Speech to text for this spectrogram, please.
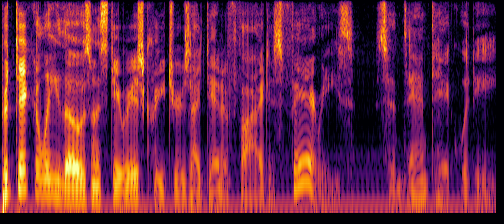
particularly those mysterious creatures identified as fairies since antiquity.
